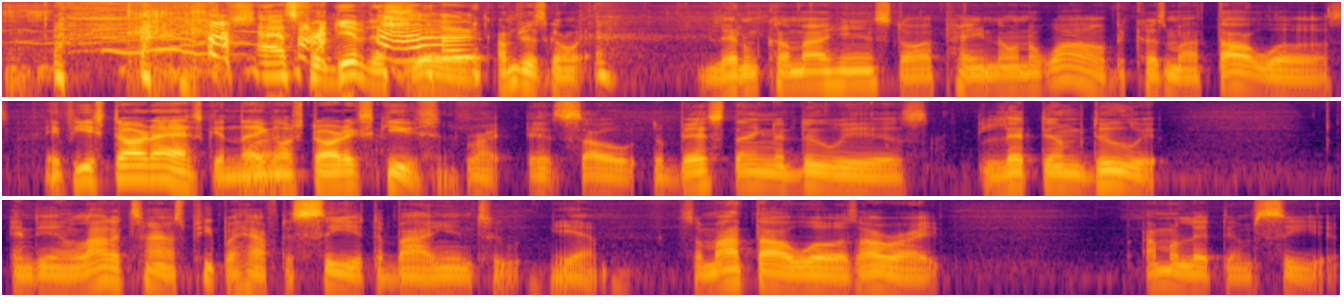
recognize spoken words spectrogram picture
ask forgiveness. Yeah, I'm just gonna let them come out here and start painting on the wall because my thought was, If you start asking, they're Right. going to start excusing. Right. And so the best thing to do is let them do it. And then a lot of times people have to see it to buy into it. Yeah. So my thought was, all right, I'm gonna let them see it.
